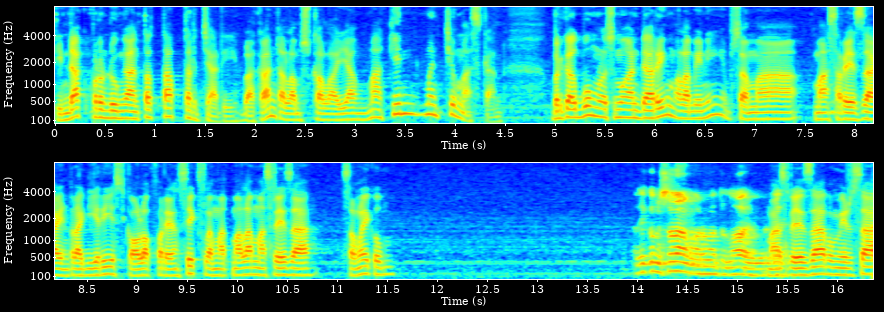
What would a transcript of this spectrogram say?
tindak perundungan tetap terjadi, bahkan dalam skala yang makin mencemaskan. Bergabung melalui sambungan daring malam ini bersama Mas Reza Indragiri, psikolog forensik. Selamat malam Mas Reza. Assalamualaikum. Waalaikumsalam warahmatullahi wabarakatuh. Mas Reza, pemirsa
